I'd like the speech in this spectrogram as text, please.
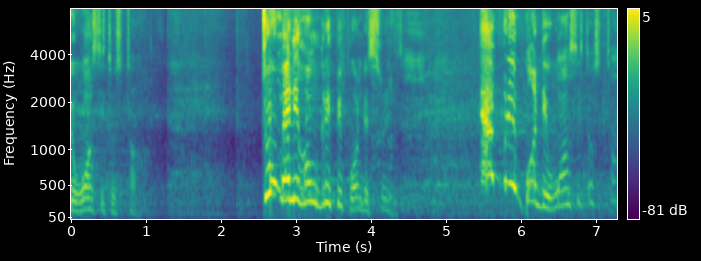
wants it to stop. Too many hungry people on the street. Everybody wants it to stop.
